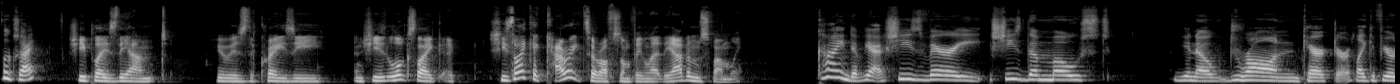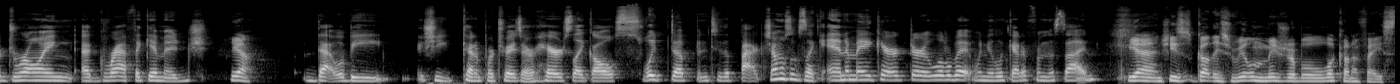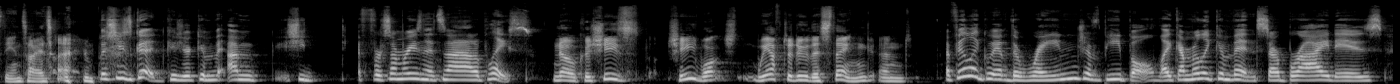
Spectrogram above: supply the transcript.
Looks right. She plays the aunt, who is the crazy, and she looks like a she's like a character off something like the Addams Family. Kind of, yeah. She's very she's the most, you know, drawn character. Like if you're drawing a graphic image, Yeah, that would be she kind of portrays her hair's like all swept up into the back. She almost looks like anime character a little bit when you look at her from the side. yeah, and she's got this real miserable look on her face the entire time. But she's good because you're conv- I'm she for some reason it's not out of place. no, because she's she wants we have to do this thing, and I feel like we have the range of people. Like I'm really convinced our bride is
